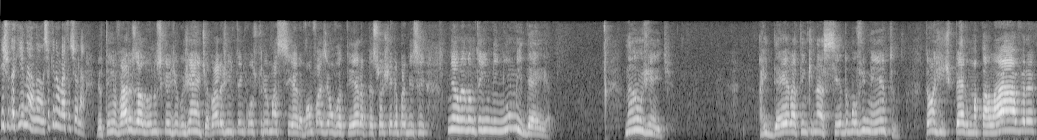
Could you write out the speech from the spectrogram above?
Isso daqui não, não, isso aqui não vai funcionar. Eu tenho vários alunos que eu digo, gente, agora a gente tem que construir uma cena, vamos fazer um roteiro, a pessoa chega para mim e diz, não, eu não tenho nenhuma ideia. Não, gente, a ideia ela tem que nascer do movimento. Então a gente pega uma palavra,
